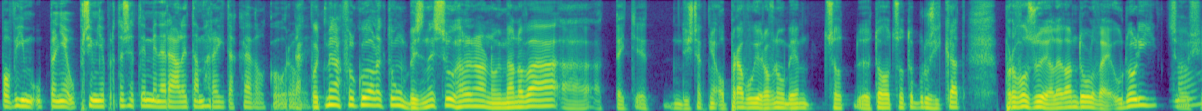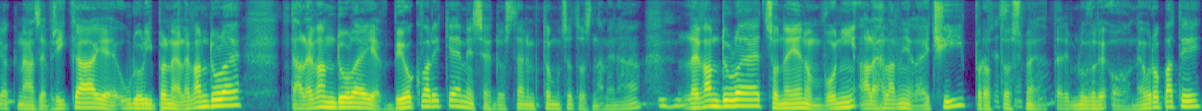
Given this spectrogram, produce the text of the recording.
povím úplně upřímně, protože ty minerály tam hrají také velkou roli. Tak pojďme na chvilku ale k tomu biznesu. Helena Neumannová, a, a teď, když tak mě opravuji rovnou během co, toho, co to budu říkat, provozuje levandulové údolí, což, no. jak název říká, je údolí plné levandule. Ta levandule je v biokvalitě, my se dostaneme k tomu, co to znamená. Mm-hmm. Levandule, co nejenom voní, ale hlavně léčí, proto Přesně jsme tak. tady mluvili o neuropatii.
